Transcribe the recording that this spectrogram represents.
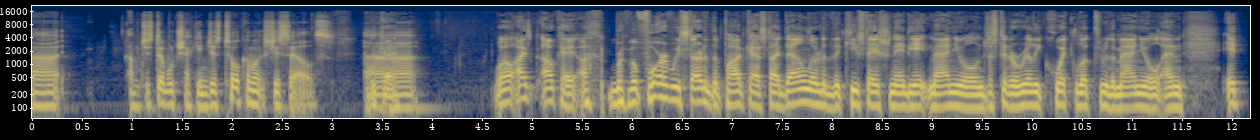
uh, I'm just double checking. Just talk amongst yourselves. Okay. Well, I okay. Uh, before we started the podcast, I downloaded the Keystation 88 manual and just did a really quick look through the manual, and it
